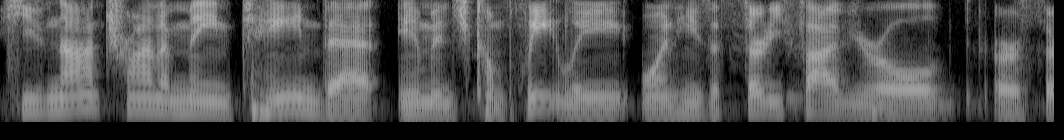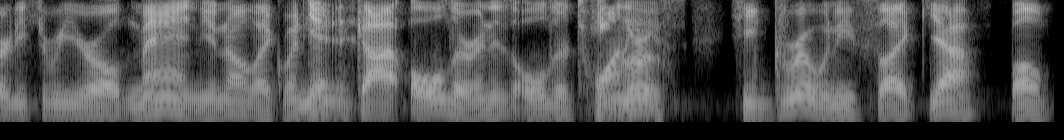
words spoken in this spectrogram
He's not trying to maintain that image completely when he's a 35 year old or 33 year old man. You know, like when Yeah. he got older in his older He grew. 20s, he grew and he's like, yeah, well,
